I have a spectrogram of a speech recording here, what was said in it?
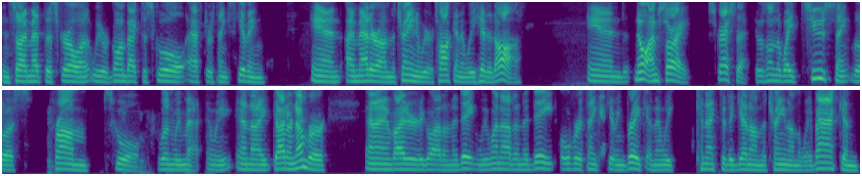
and so I met this girl. uh, We were going back to school after Thanksgiving, and I met her on the train, and we were talking, and we hit it off. And no, I'm sorry, scratch that. It was on the way to St. Louis from school when we met, and we and I got her number and I invited her to go out on a date. And we went out on a date over Thanksgiving break, and then we connected again on the train on the way back, and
